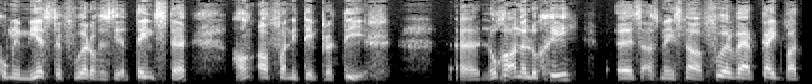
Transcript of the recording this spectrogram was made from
kom die meeste voor of is die intensste, hang af van die temperatuur. Uh nog 'n analogie is as mens na 'n voorwerp kyk wat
